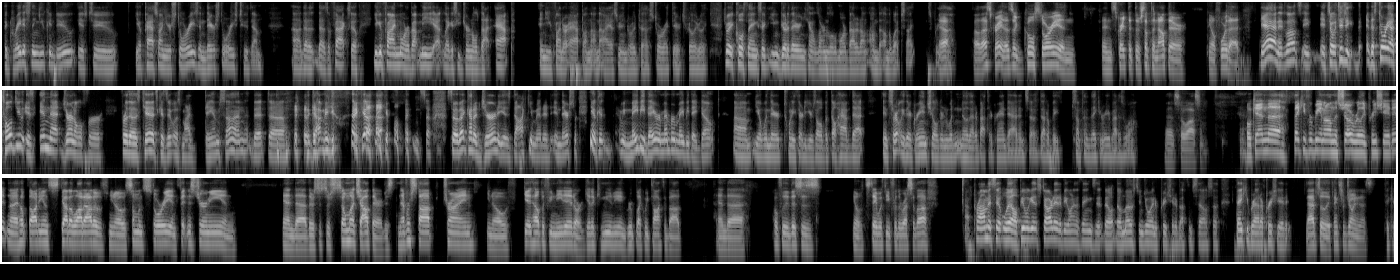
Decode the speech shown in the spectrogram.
the greatest thing you can do is to you know pass on your stories and their stories to them. Uh, that is that is a fact. So you can find more about me at legacyjournal.app and you can find our app on, on the iOS or Android uh, store right there. It's really, really, it's really a cool thing. So you can go to there and you kind of learn a little more about it on, on the on the website. It's pretty yeah. Cool. Oh, that's great. That's a cool story, and and it's great that there's something out there, you know, for that. Yeah, and it, well, it's it, it so it's interesting. The story I told you is in that journal for for those kids because it was my damn son that uh, that got me going. got me going. So, so that kind of journey is documented in their story. You know, I mean, maybe they remember, maybe they don't. Um, you know, when they're 20, 30 years old, but they'll have that, and certainly their grandchildren wouldn't know that about their granddad, and so that'll be something that they can read about as well. That's so awesome. Yeah. Well, Ken, uh, thank you for being on the show. Really appreciate it, and I hope the audience got a lot out of you know someone's story and fitness journey, and and uh, there's just there's so much out there. Just never stop trying. You know, get help if you need it, or get a community and group like we talked about, and uh, hopefully this is you know stay with you for the rest of life. I promise it will. If people get started, it'll be one of the things that they'll they'll most enjoy and appreciate about themselves. So thank you, Brad. I appreciate it. Absolutely. Thanks for joining us.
